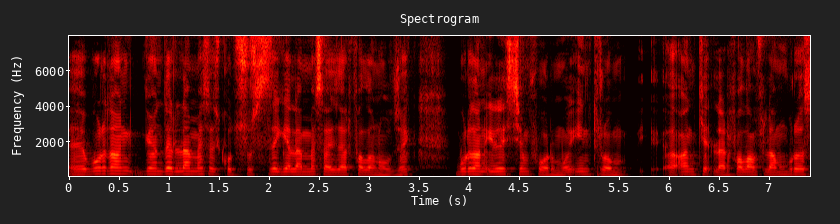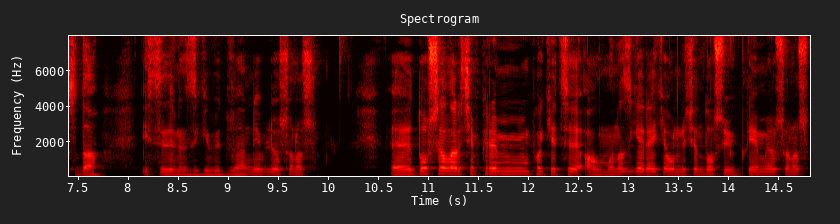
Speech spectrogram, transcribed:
Eee, buradan gönderilen mesaj kutusu size gelen mesajlar falan olacak. Buradan iletişim formu, intro, e, anketler falan filan burası da istediğiniz gibi düzenleyebiliyorsunuz. Eee, dosyalar için premium paketi almanız gerek. Onun için dosya yükleyemiyorsunuz.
